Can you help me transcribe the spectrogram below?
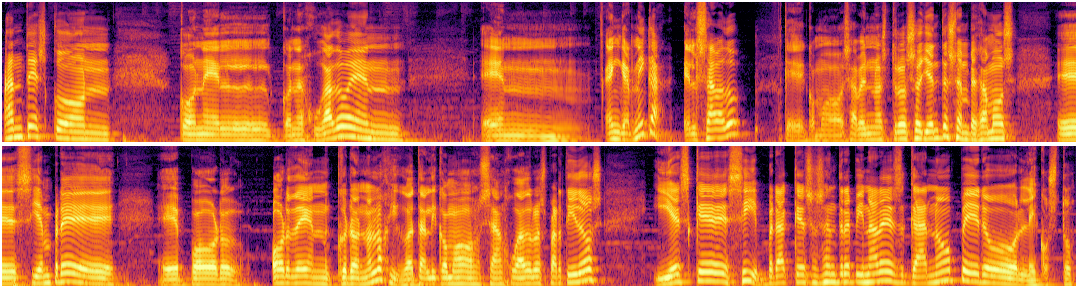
antes con, con, el, con el jugado en, en, en Guernica el sábado, que como saben nuestros oyentes empezamos eh, siempre eh, por orden cronológico, tal y como se han jugado los partidos. Y es que sí, Braquesos entre Pinares ganó, pero le costó.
